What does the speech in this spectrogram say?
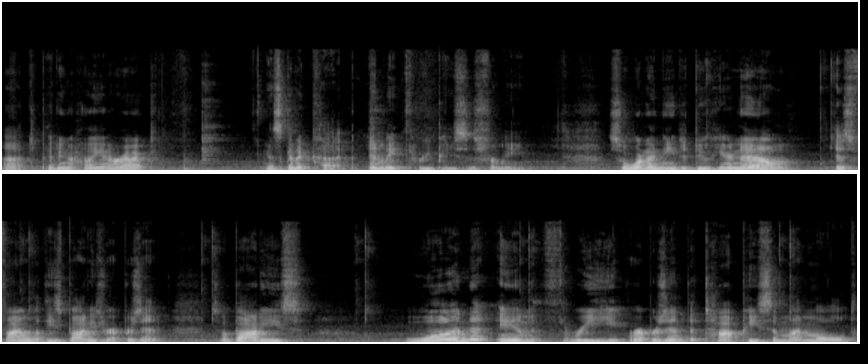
uh, depending on how they interact, is going to cut and make three pieces for me. So what I need to do here now is find what these bodies represent. So bodies 1 and 3 represent the top piece of my mold,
